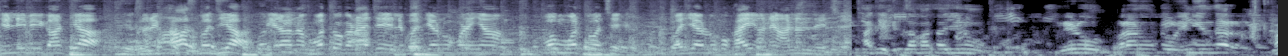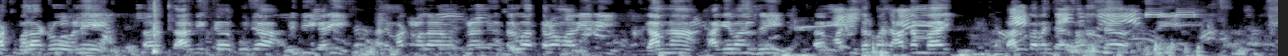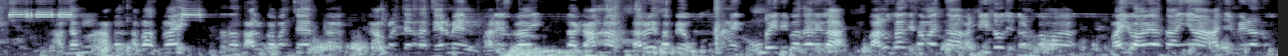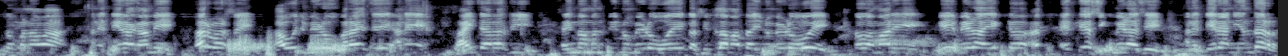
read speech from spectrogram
જલેબી, ગાંઠિયા અને ખાસ ભજીયા. તેરાના મહત્વ ઘણા છે એટલે ભજીયાનું પણ અહીંયા બહુ મહત્વ છે. ભજીયા લોકો ખાઈ અને આનંદ લે છે. આજે શીતલા માતાજીનું મેળો ભરાણો હતો. એની અંદર મખમલાકડો અને ધાર્મિક પૂજા વિધિ કરી અને મખ શરૂઆત કરવામાં આવી હતી. ગામના આગેવાન શ્રી માજી સરપંચ આદમભાઈ, તાલુકા પંચાયત સદસ્ય શ્રી આબાસભાઈ તથા તાલુકા પંચાયત ગ્રામ પંચાયતના ચેરમેન હરેશભાઈ તથા ગામના સર્વે સભ્યો અને મુંબઈથી પધારેલા ભાનુશાલી સમાજના અઢીસોથી ત્રણસો ભાઈઓ આવ્યા હતા. અહીંયા આજે મેળાનો ઉત્સવ મનાવવા અને તેરા ગામે હર વર્ષે આવો જ મેળો ભરાય છે અને ભાઈચારાથી સૈમા મંદિરનો મેળો હોય કે શીતલા માતાજીનો મેળો હોય તો અમારે બે મેળા, એક ઐતિહાસિક મેળા છે અને તેરાની અંદર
